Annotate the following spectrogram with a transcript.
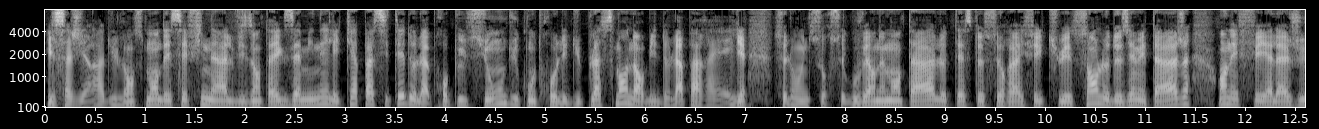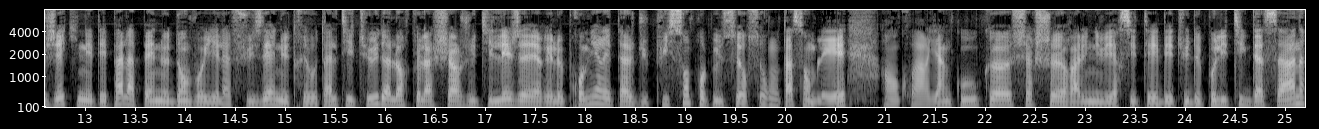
Il s'agira du lancement d'essai final visant à examiner les capacités de la propulsion, du contrôle et du placement en orbite de l'appareil. Selon une source gouvernementale, le test sera effectué sans le deuxième étage. En effet, elle a jugé qu'il n'était pas la peine d'envoyer la fusée à une très haute altitude alors que la charge utile légère et le premier étage du puissant propulseur seront assemblés. À en croire Yang Cook, chercheur à l'université d'études politiques d'Assan,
